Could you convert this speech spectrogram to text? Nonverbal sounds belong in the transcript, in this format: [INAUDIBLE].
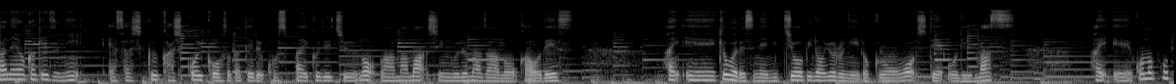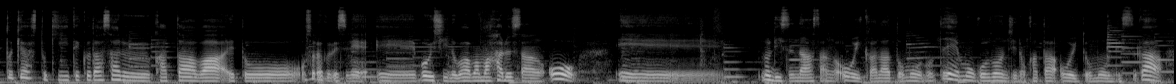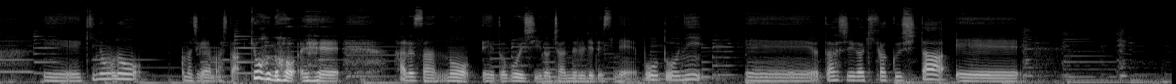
金をかけずに優しく賢い子を育てるコスパ育児中のワーママシングルマザーの顔です。はい、えー、今日はですね日曜日の夜に録音をしております。はい、えー、このポッドキャスト聞いてくださる方は、えっと、おそらくですね、えー、 Voicy のワーママハルさんを、えー、のリスナーさんが多いかなと思うのでもうご存知の方多いと思うんですが、えー、昨日の間違えました。今日の、えー、はるさんの、えーと、 Voicy のチャンネルでですね冒頭に、えー、私が企画した、え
